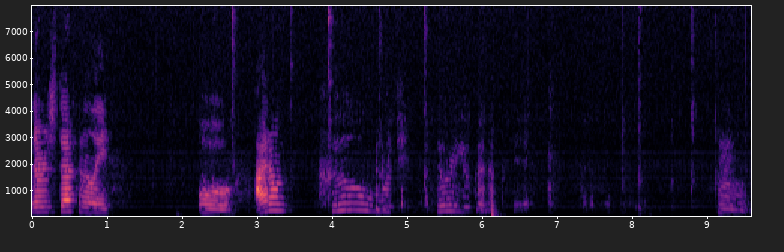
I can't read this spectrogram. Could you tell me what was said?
There's definitely oh I don't who would you, who are you gonna pick? Hmm.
